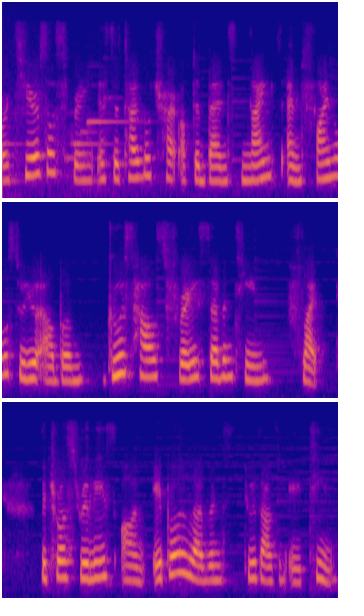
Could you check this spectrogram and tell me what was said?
Or Tears of Spring is the title track of the band's ninth and final studio album, Goose House Phrase 17 Flight, which was released on April 11, 2018.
